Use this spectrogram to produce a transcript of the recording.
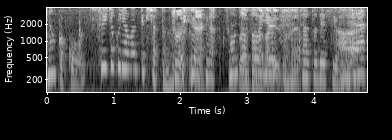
なんかこう垂直に上がってきちゃったなっていうような 本当そういうチャートですよね、はい。や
